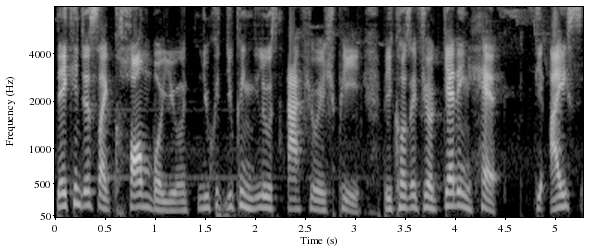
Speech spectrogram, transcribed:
they can just like combo you, and you can, you can lose half your HP, because if you're getting hit, the ice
